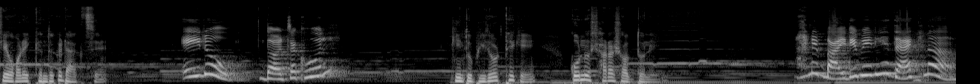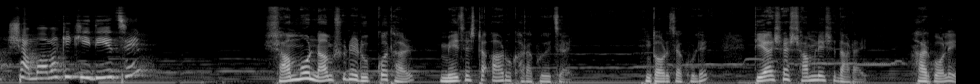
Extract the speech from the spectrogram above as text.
সে অনেকক্ষণ থেকে ডাকছে। এই রূপ দরজা খুল। কিন্তু ভিতর থেকে কোনো সারা শব্দ নেই। বাইরে বেরিয়ে দেখ না। শামু আমাকে কি দিয়েছে? সাম্যর নাম শুনে রূপকথার মেজাজটা আরও খারাপ হয়ে যায়। দরজা খুলে তিয়াসার সামনে এসে দাঁড়ায় আর বলে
